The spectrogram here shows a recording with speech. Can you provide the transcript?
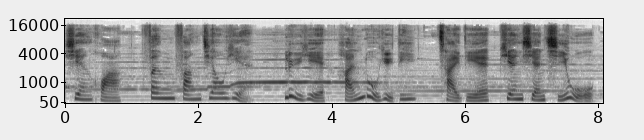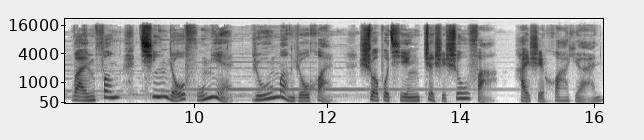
鲜花芬芳娇艳，绿叶含露欲滴，彩蝶翩跹起舞，晚风轻柔拂面，如梦如幻，说不清这是书法还是花园。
